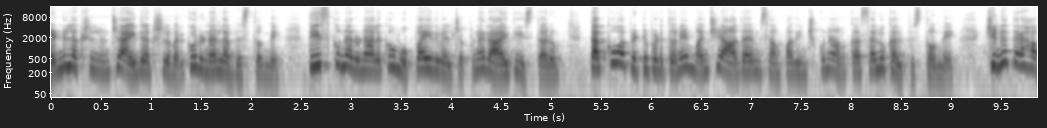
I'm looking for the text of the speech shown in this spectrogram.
రెండు లక్షల నుంచి ఐదు లక్షల వరకు రుణం లభిస్తుంది. తీసుకున్న రుణాలకు ముప్పై ఐదు వేల చొప్పున రాయితీ ఇస్తారు. తక్కువ పెట్టుబడితోనే మంచి ఆదాయం సంపాదించుకునే అవకాశాలు కల్పిస్తోంది. చిన్న తరహా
